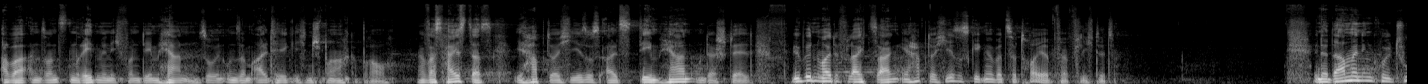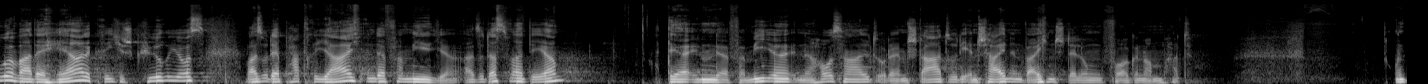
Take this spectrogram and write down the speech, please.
Aber ansonsten reden wir nicht von dem Herrn, so in unserem alltäglichen Sprachgebrauch. Was heißt das? Ihr habt euch Jesus als dem Herrn unterstellt. Wir würden heute vielleicht sagen, ihr habt euch Jesus gegenüber zur Treue verpflichtet. In der damaligen Kultur war der Herr, griechisch Kyrios, war so der Patriarch in der Familie. Also das war der, der in der Familie, in der Haushalt oder im Staat so die entscheidenden Weichenstellungen vorgenommen hat. Und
